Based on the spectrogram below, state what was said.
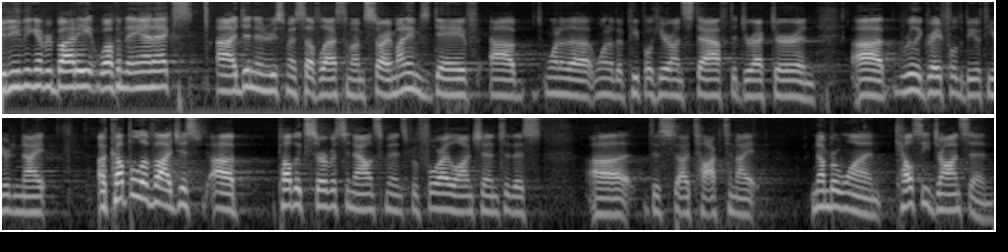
Good evening, everybody. Welcome to Annex. Uh, I didn't introduce myself last time. I'm sorry. My name's Dave, uh, one of the one of the people here on staff, the director, and uh, really grateful to be with you here tonight. A couple of uh, just uh, public service announcements before I launch into this, uh, this talk tonight. Number one, Kelsey Johnson.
